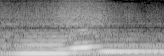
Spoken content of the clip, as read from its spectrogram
Mm-hmm.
